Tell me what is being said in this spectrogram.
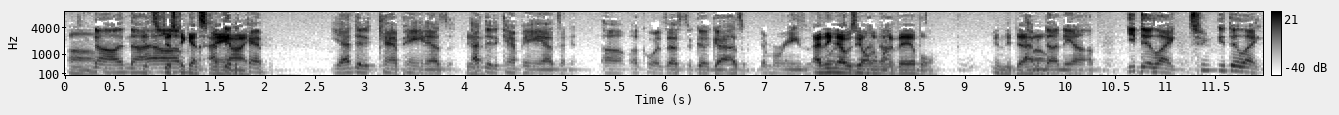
Um, no, no, it's just um, against an I AI. Yeah, I did a campaign as Yeah. I did a campaign as an, um, of course, that's the good guys, the Marines. I think that was the only one available in the I demo. haven't done the. Um, you did like two. You did like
